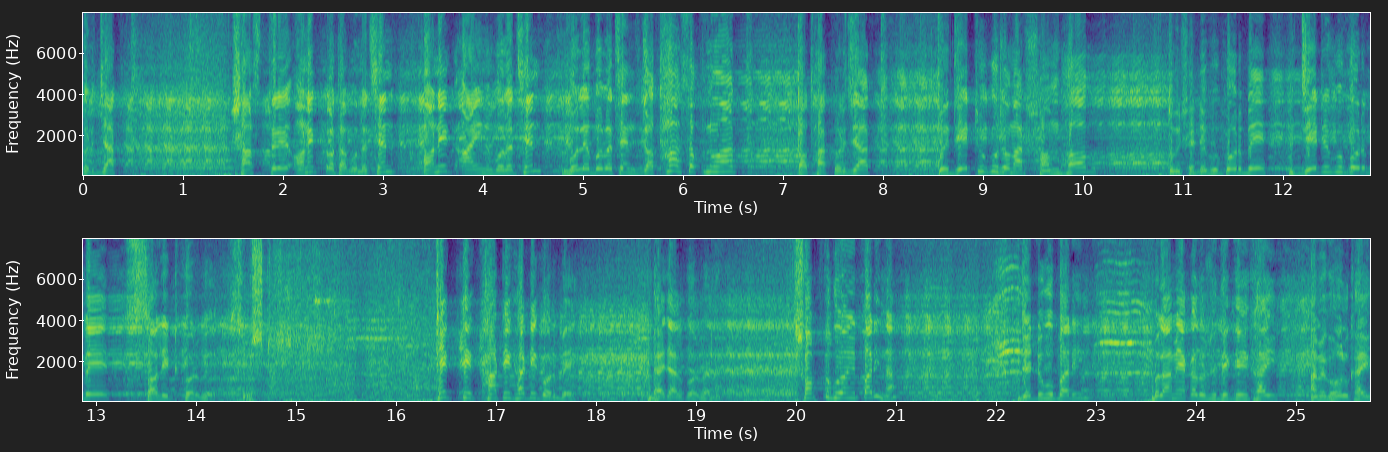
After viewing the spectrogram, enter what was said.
করজাত শাস্ত্রে অনেক কথা বলেছেন, অনেক আইন বলেছেন, বলে বলেছেন, যথা শক্নুয়াত, তথা করজাত তুই যেটুকু তোমার সম্ভব তুমি সেটুকু করবে, যেটুকু করবে সলিড করবে ঠিক ঠিক, খাঁটি খাঁটি করবে, ভেজাল করবে না। সবটুকু আমি পারি না। যেটুকু পারি, বলে আমি একাদশী থেকেই খাই, আমি ঘোল খাই।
